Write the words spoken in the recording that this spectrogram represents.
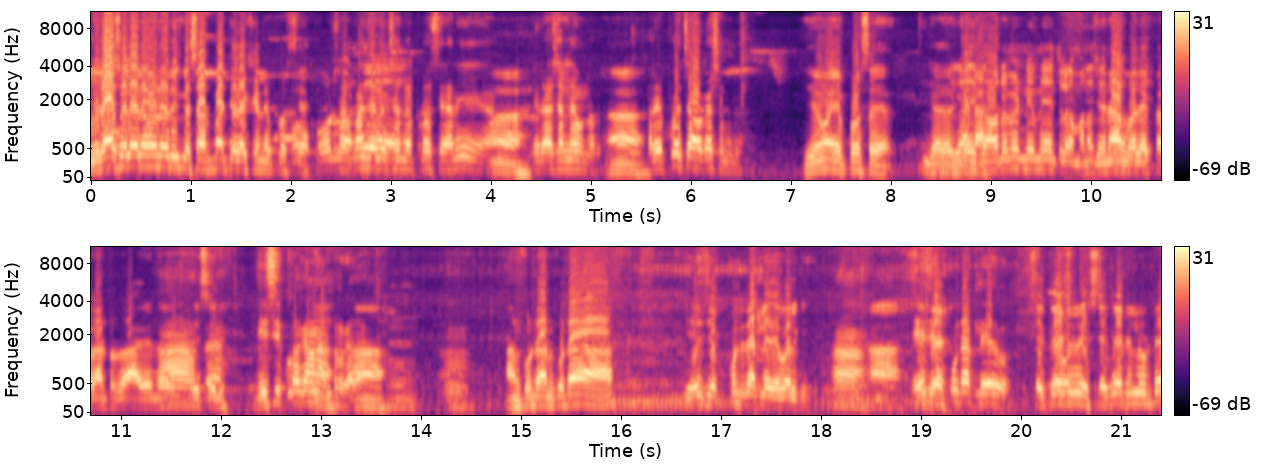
నిరాశలోనే ఉన్నారు ఇంకా సర్పంచ్ ఎలక్షన్ ఎప్పుడు వస్తాయి? సర్పంచ్ ఎలక్షన్లు ఎప్పుడు వస్తాయని నిరాశలనే ఉన్నారు. మరి ఎప్పుడు వచ్చే అవకాశం ఉంది? ఏమో ఎప్పుడు వస్తాయి? గవర్నమెంట్ నిర్ణయించలేదు మన జనాభా లెక్కలు అంటారు కులగణన అంటారు కదా. అనుకుంటా అనుకుంటా ఏది చెప్పుకుంటే అట్లేదు ఎవరికి ఆ. ఏం చెప్పుకుంటట్లేదు సెక్రటరీ సెక్రటరీలు ఉంటే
